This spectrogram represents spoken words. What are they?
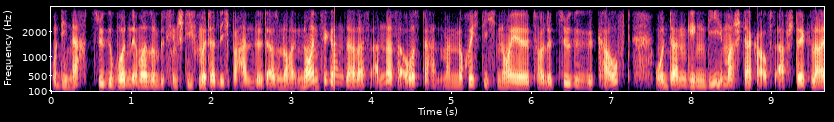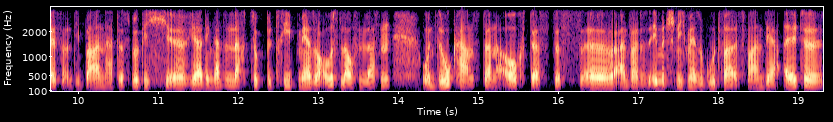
und die Nachtzüge wurden immer so ein bisschen stiefmütterlich behandelt. Also noch in den 90ern sah das anders aus, da hat man noch richtig neue, tolle Züge gekauft und dann gingen die immer stärker aufs Abstellgleis und die Bahn hat das wirklich äh, ja den ganzen Nachtzugbetrieb mehr so auslaufen lassen. Und so kam es dann auch, dass das äh, einfach das Image nicht mehr so gut war. Es waren sehr alte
